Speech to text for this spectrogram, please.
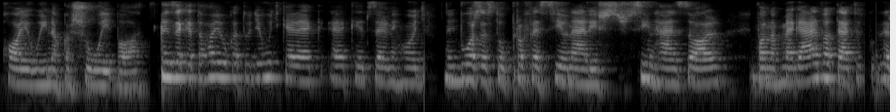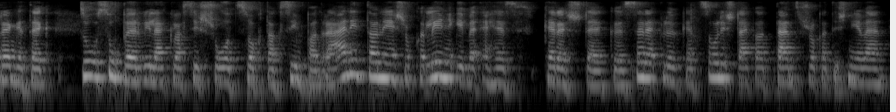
hajóinak a sóiba. Ezeket a hajókat ugye úgy kell elképzelni, hogy egy borzasztó professzionális színházzal vannak megáldva, tehát rengeteg szuper világklasszis sót szoktak színpadra állítani, és akkor lényegében ehhez kerestek szereplőket, szólistákat, táncosokat is nyilván,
